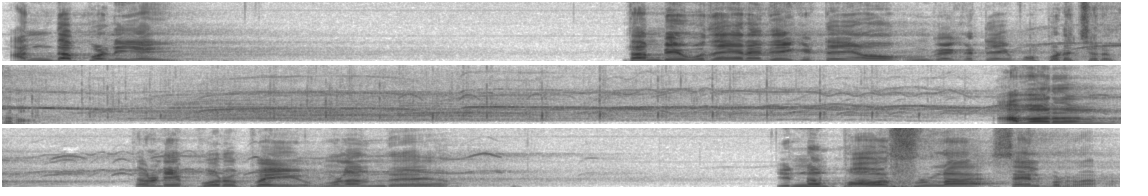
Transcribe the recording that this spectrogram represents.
அந்த பணியை தம்பி உதயநிதி கிட்டையும் உங்ககிட்டையும் ஒப்படைச்சிருக்கிறோம். அவரும் தன்னுடைய பொறுப்பை உணர்ந்து இன்னும் பவர்ஃபுல்லாக செயல்படுறாரு.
